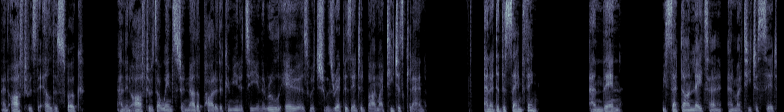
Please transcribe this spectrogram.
And afterwards, the elders spoke. And then afterwards, I went to another part of the community in the rural areas, which was represented by my teacher's clan. And I did the same thing. And then we sat down later, and my teacher said,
